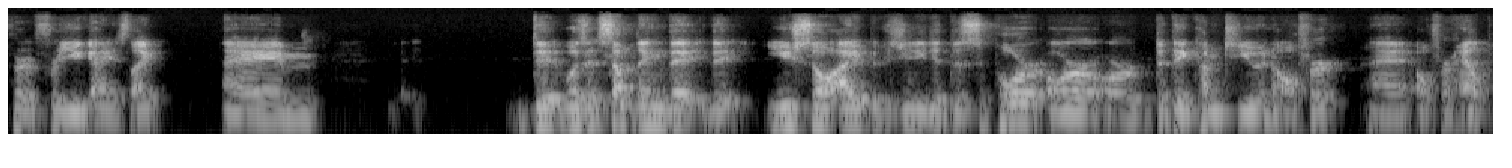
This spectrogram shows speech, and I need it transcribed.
for, for you guys? Like, um, did, was it something that, that you saw out because you needed the support, or or did they come to you and offer uh, offer help?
